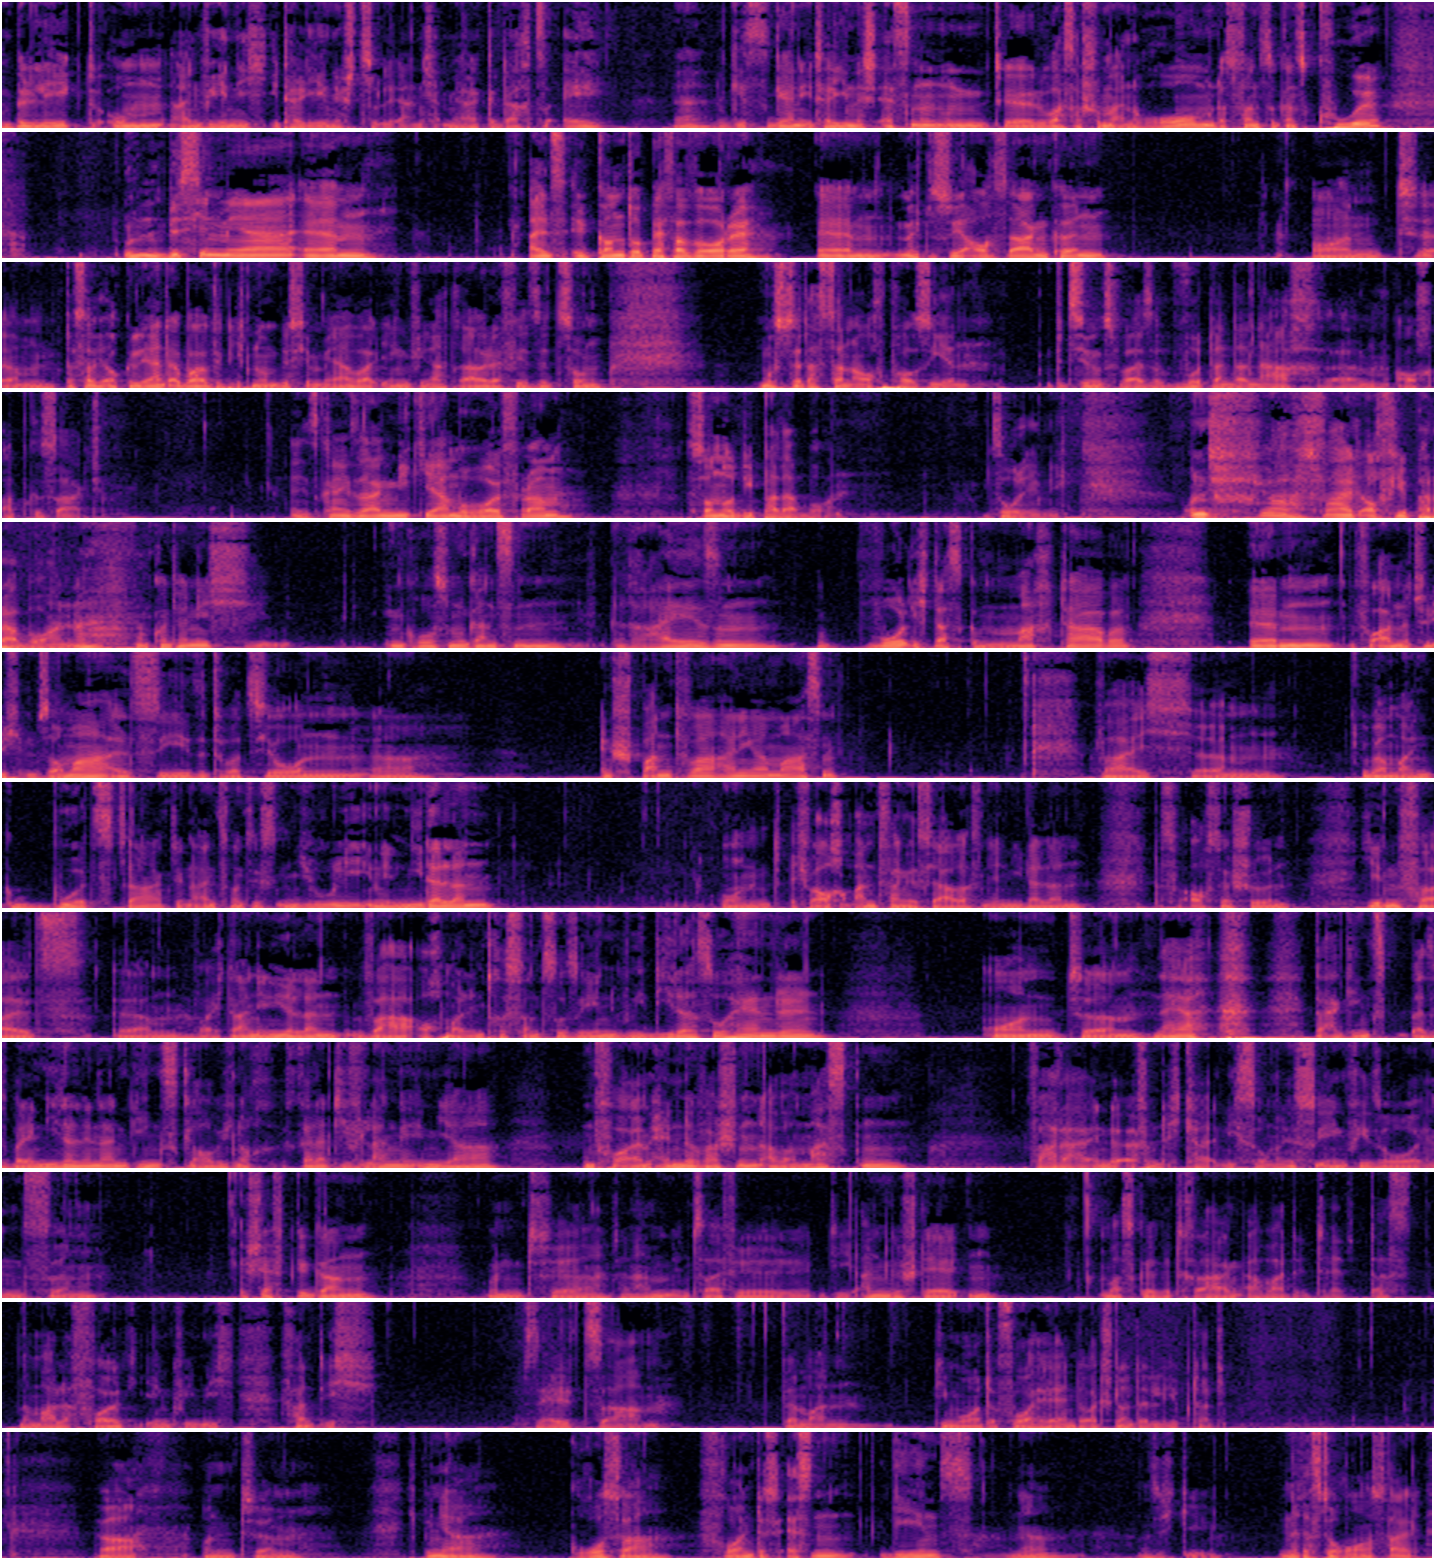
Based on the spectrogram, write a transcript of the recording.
belegt, um ein wenig Italienisch zu lernen. Ich habe mir halt gedacht, so, ey, ne, du gehst gerne Italienisch essen und äh, du warst auch schon mal in Rom und das fandst du ganz cool. Und ein bisschen mehr ähm, als il conto per favore ähm, möchtest du ja auch sagen können. Und ähm, das habe ich auch gelernt, aber wirklich nur ein bisschen mehr, weil irgendwie nach drei oder vier Sitzungen musste das dann auch pausieren. Beziehungsweise wurde dann danach ähm, auch abgesagt. Jetzt kann ich sagen, mi chiamo Wolfram, sono di Paderborn. So nämlich. Und ja, es war halt auch viel Paderborn. Ne? Man konnte ja nicht im Großen und Ganzen reisen, obwohl ich das gemacht habe. Ähm, vor allem natürlich im Sommer, als die Situation äh, entspannt war einigermaßen, war ich ähm, über meinen Geburtstag, den 21. Juli, in den Niederlanden. Und ich war auch am Anfang des Jahres in den Niederlanden. Das war auch sehr schön. Jedenfalls ähm, war ich da in den Niederlanden. War auch mal interessant zu sehen, wie die das so handeln. Und ähm, naja, da ging es, also bei den Niederländern ging es, glaube ich, noch relativ lange im Jahr um vor allem Hände waschen, aber Masken war da in der Öffentlichkeit nicht so. Man ist irgendwie so ins ähm, Geschäft gegangen und äh, dann haben im Zweifel die Angestellten Maske getragen, aber das normale Volk irgendwie nicht, fand ich seltsam, wenn man die Monate vorher in Deutschland erlebt hat. Ja, und ähm, ich bin ja großer Freund des Essengehens. Ne? Also ich gehe in Restaurants halt.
